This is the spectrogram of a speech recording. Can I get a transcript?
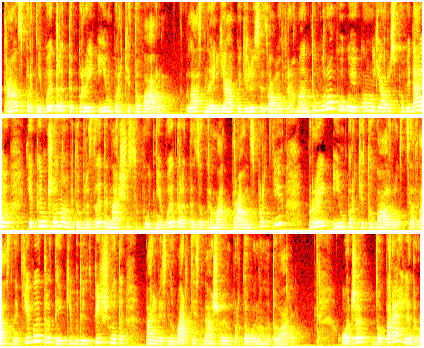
транспортні витрати при імпорті товару. Власне, я поділюся з вами фрагментом уроку, у якому я розповідаю, яким чином відобразити наші супутні витрати, зокрема транспортні, при імпорті товару. Це власне ті витрати, які будуть збільшувати первісну вартість нашого імпортованого товару. Отже, до перегляду.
